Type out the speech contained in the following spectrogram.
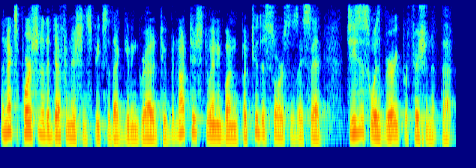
The next portion of the definition speaks of that giving gratitude, but not just to anyone, but to the source, as I said. Jesus was very proficient at that.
